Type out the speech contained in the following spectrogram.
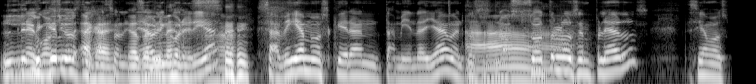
negocios de ajá, gasolinera o gasolina. licorería, Ajá. sabíamos que eran también de allá. Entonces Ah. nosotros los empleados decíamos,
